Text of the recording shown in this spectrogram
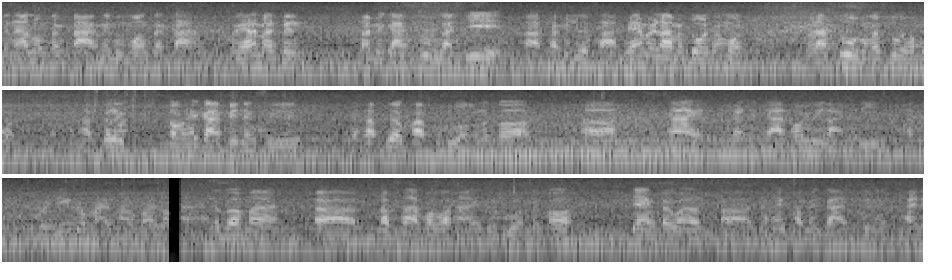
ตนารมณ์ต่างๆ ในมุมมองต่างๆ เพราะฉะนั้นมันเป็น มันเป็นการสู้กันที่อ่าทำเป็นยุทธศาสตร์เพราะฉะนั้นเวลามันโดนทั้งหมด เวลาสู้มันก็สู้ทั้งหมดนะครับก็เลยต้องให้การเป็นหนังสือนะครับเพื่อความสะดวกแล้วก็อ่าง่ายในการจัดการเพราะมันมีหลายคดีครับ วันนี้ก็หมายความว่าเราแล้วก็มาอ่ารับทราบข้อกล่าวหาจากตำรวจแล้วก็แจ้งไปว่าอ่าจะให้คำให้การเป็นภายใน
